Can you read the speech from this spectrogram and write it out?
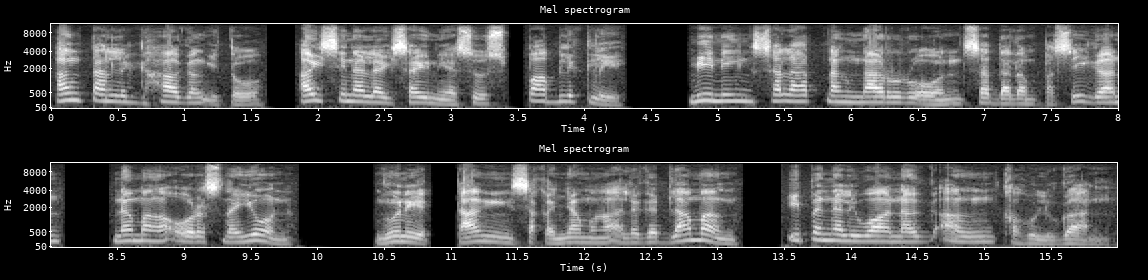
Ang talinhagang ito ay sinalaysay ni Jesus publicly, meaning sa lahat ng naroroon sa dalampasigan ng mga oras na iyon. Ngunit tanging sa kanyang mga alagad lamang ipanaliwanag ang kahulugan.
